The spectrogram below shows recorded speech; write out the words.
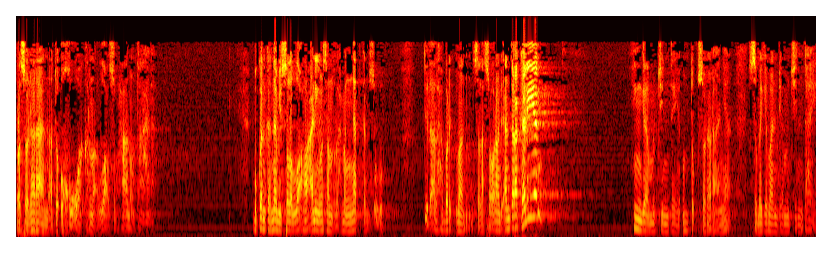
persaudaraan atau ukhuwah karena Allah Subhanahu wa taala. Bukankah Nabi sallallahu alaihi wasallam telah mengingatkan sungguh tidaklah beriman salah seorang di antara kalian hingga mencintai untuk saudaranya sebagaimana dia mencintai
